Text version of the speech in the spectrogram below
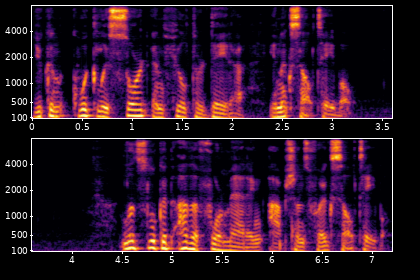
you can quickly sort and filter data in Excel table. Let's look at other formatting options for Excel table.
